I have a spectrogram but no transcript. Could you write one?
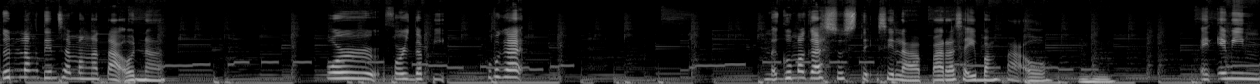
doon lang din sa mga tao na for for the pe kumbaga gumagastos sila para sa ibang tao. Mhm. I, I mean,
